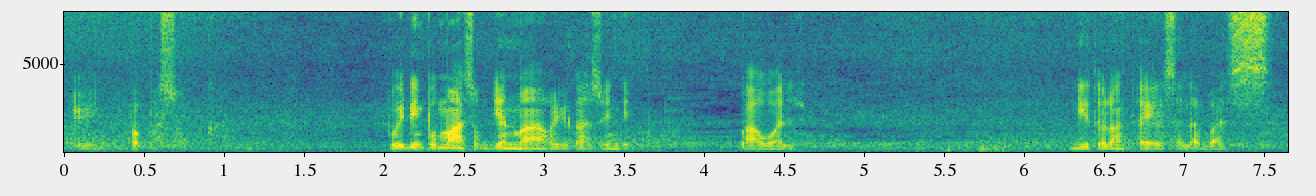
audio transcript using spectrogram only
Okay, papasok. Pwedeng pumasok dyan mga kuya kaso hindi. Bawal. Dito lang tayo sa labas.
